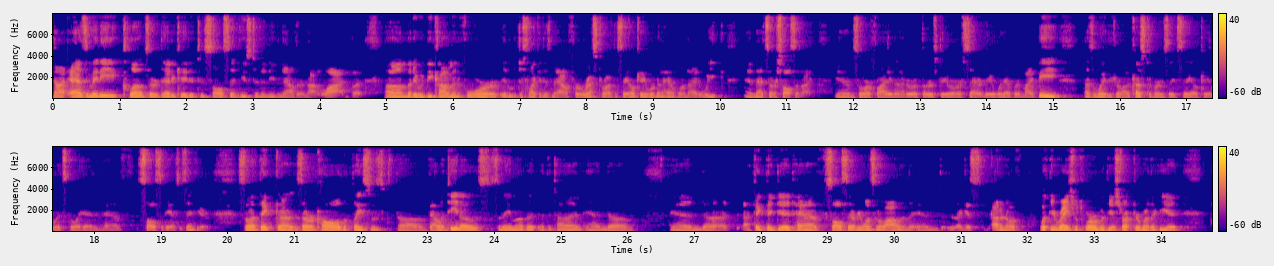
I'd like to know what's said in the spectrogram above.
not as many clubs are dedicated to salsa in Houston, and even now there are not a lot. But um, but it would be common for just like it is now for a restaurant to say, okay, we're going to have one night a week, and that's our salsa night and so our Friday night or a Thursday or a Saturday or whatever it might be, as a way to draw customers, they'd say, okay, let's go ahead and have salsa dances in here. So I think, uh, as I recall, the place was uh, Valentino's, the name of it at the time, and um, and uh, I think they did have salsa every once in a while, and and I guess I don't know if, what the arrangements were with the instructor, whether he had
